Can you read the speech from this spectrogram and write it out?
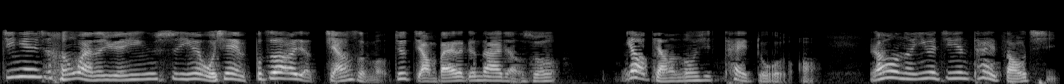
今天是很晚的原因，是因为我现在不知道要讲什么，就讲白了跟大家讲说，要讲的东西太多了哦。然后呢，因为今天太早起，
